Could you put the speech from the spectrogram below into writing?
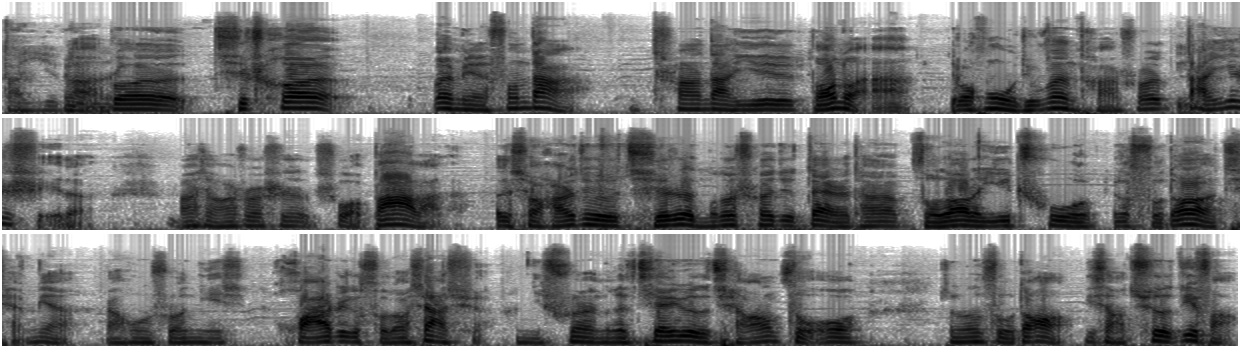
大衣啊？说骑车外面风大，穿上大衣保暖。罗洪武就问他说：“大衣是谁的？”然后小孩说是是我爸爸的。呃小孩就骑着摩托车就带着他走到了一处这个索道前面，然后说：“你滑这个索道下去，你顺着那个监狱的墙走，就能走到你想去的地方。”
